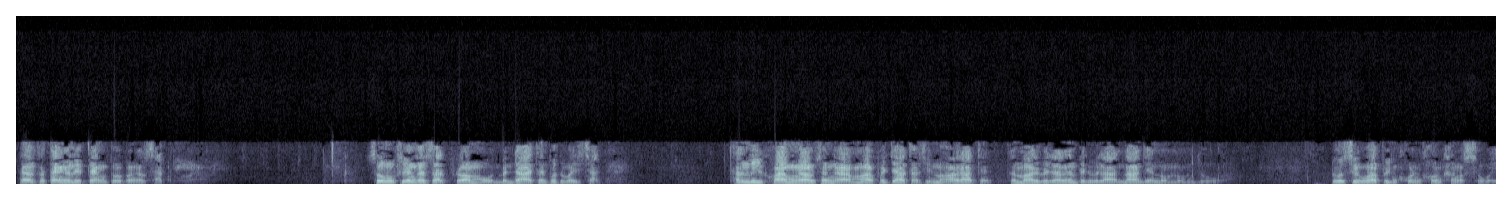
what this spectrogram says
แล้วก็ท่านก็เลยแต่งตัวเป็นกษัตริย์ ทรงเครื่องกษัตริย์พร้อมมูลบรรดาท่านพุทธบริษัทท่านมีความงามสง่ามากพระเจ้าตากสินมหาราชท่านมาเวลานั้นเป็นเวลาหน้ายังหนุ่มๆอยู่ รู้สึกว่าเป็นคนค่อนข้างสวย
